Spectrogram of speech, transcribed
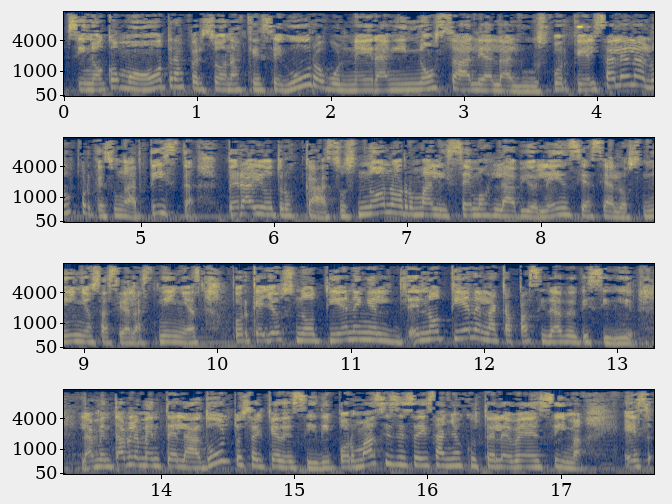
sino como otras personas que seguro vulneran y no sale a la luz, porque él sale a la luz porque es un artista, pero hay otros casos. No normalicemos la violencia hacia los niños, hacia las niñas, porque ellos no tienen el, no tienen la capacidad de decidir. Lamentablemente el adulto es el que decide y por más 16 años que usted le ve encima, es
